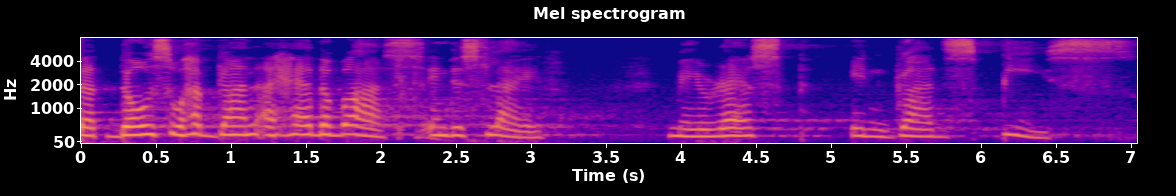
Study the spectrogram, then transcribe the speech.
that those who have gone ahead of us in this life may rest in God's peace.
